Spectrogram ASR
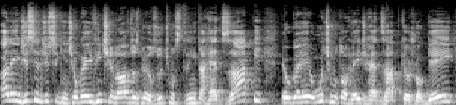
além disso, ele disse o seguinte: eu ganhei 29 dos meus últimos 30 heads up, eu ganhei o último torneio de heads up que eu joguei,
